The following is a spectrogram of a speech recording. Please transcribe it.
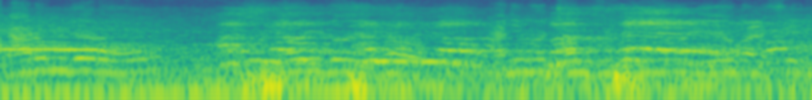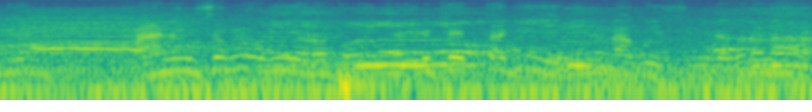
나름대로 뭐 여의도에서 아니면 정치적으로 이어갈 수 있는 가능성을 우리 있다 이렇게까지 얘기는 하고 있습니다. 그러나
